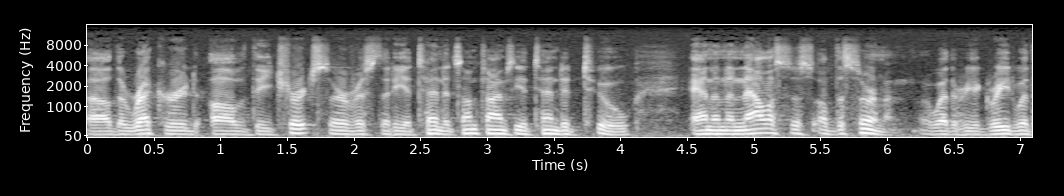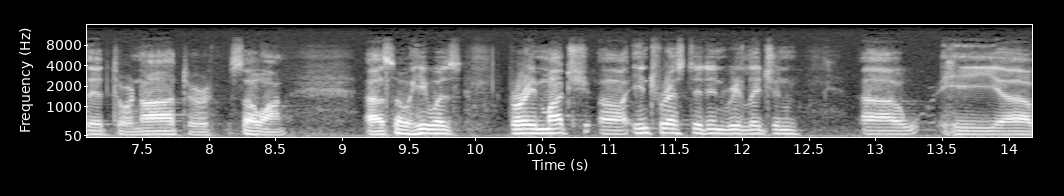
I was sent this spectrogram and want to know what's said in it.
uh, the record of the church service that he attended. Sometimes he attended two, and an analysis of the sermon, whether he agreed with it or not, or so on. Uh, so he was very much uh, interested in religion. Uh, he uh,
